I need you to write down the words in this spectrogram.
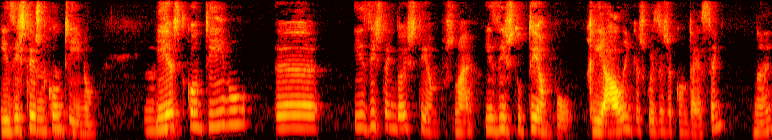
Existe este uhum. contínuo. Uhum. E este contínuo uh, existem dois tempos, não é? Existe o tempo real em que as coisas acontecem, não é?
